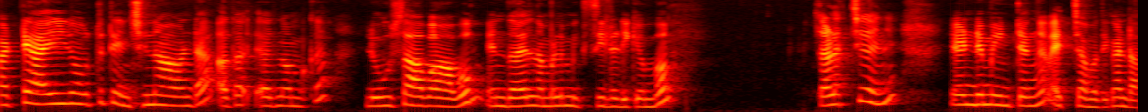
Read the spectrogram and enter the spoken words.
കട്ടയായി നോർത്ത് ടെൻഷൻ ആവേണ്ട. അത് നമുക്ക് ലൂസ് ആവാവും എന്തായാലും നമ്മൾ മിക്സിയിലടിക്കുമ്പോൾ തിളച്ച് കഴിഞ്ഞ് രണ്ട് മിനിറ്റ് അങ്ങ് വെച്ചാൽ മതി കണ്ടോ?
